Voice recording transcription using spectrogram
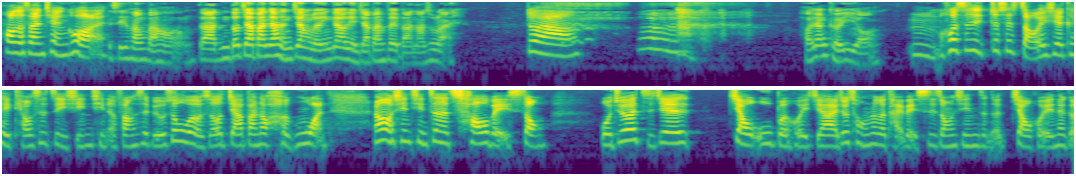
花个三千块也是一个方法哦。对啊，你都加班加成这样了，应该有点加班费吧？拿出来。对啊，好像可以哦。嗯，或是就是找一些可以调试自己心情的方式，比如说我有时候加班到很晚，然后我心情真的超北送，我就会直接叫 Uber 回家，就从那个台北市中心整个叫回那个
